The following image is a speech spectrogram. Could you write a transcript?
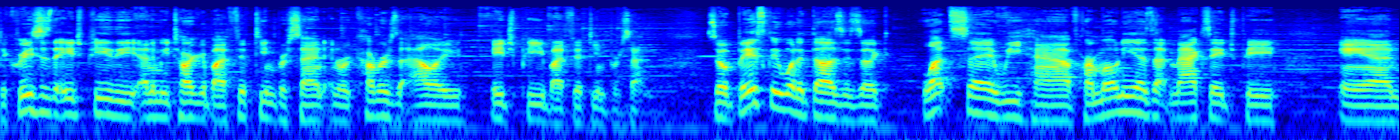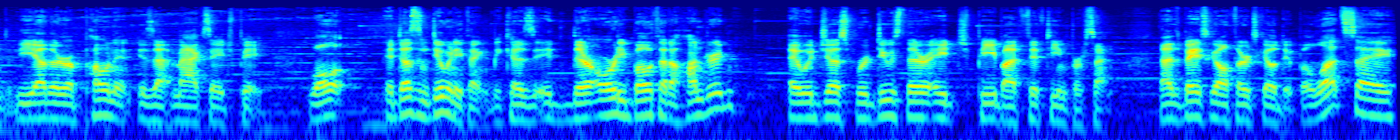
Decreases the HP of the enemy target by 15% and recovers the ally HP by 15%. So basically what it does is like, let's say we have Harmonia is at max HP and the other opponent is at max HP. Well, it doesn't do anything because it, they're already both at 100. It would just reduce their HP by 15%. That's basically all third skill do. But let's say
